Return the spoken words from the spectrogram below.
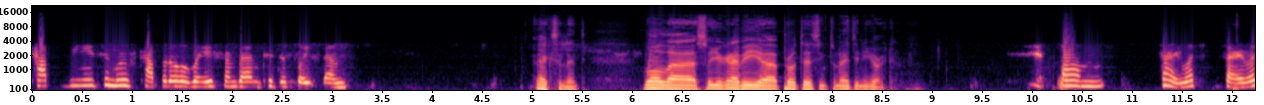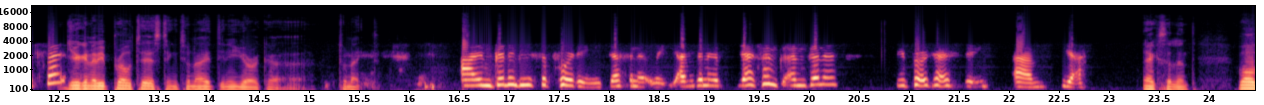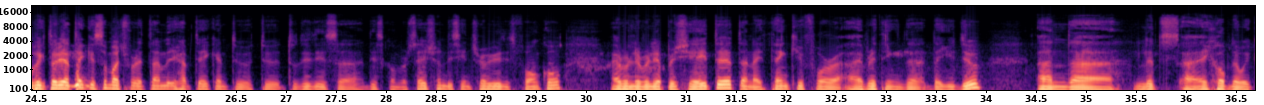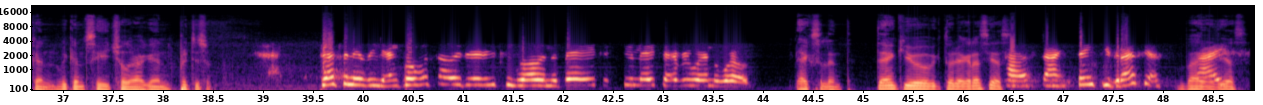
Cap- we need to move capital away from them to displace them. Excellent. Well, uh, so you're going to be uh, protesting tonight in New York. Um, sorry, what's sorry, what's that? You're going to be protesting tonight in New York uh, tonight. I'm going to be supporting, definitely. I'm going to, yes, I'm, I'm going to be protesting. Um, yeah. Excellent. Well, Victoria, thank you so much for the time that you have taken to to, to do this uh, this conversation, this interview, this phone call. I really, really appreciate it, and I thank you for uh, everything that, that you do. And uh, let's. I hope that we can we can see each other again pretty soon. Definitely, and global solidarity to you all in the Bay, to Chile, to everywhere in the world. Excellent. Thank you, Victoria. Gracias. Palestine. Thank you. Gracias. Bye. Bye. Adiós.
